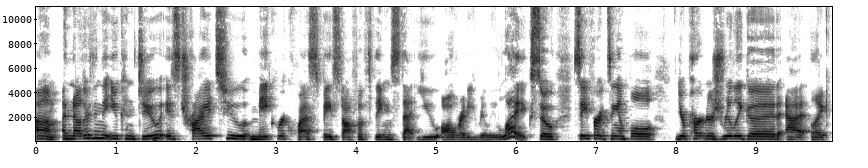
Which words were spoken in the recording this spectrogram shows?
Um, another thing that you can do is try to make requests based off of things that you already really like. So, say, for example, your partner's really good at like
